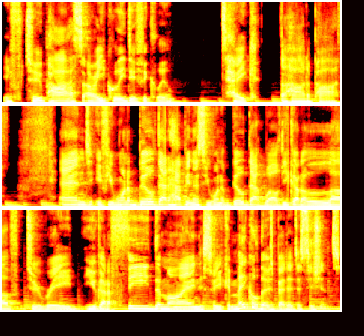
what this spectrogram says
if two paths are equally difficult, take the harder path. And if you want to build that happiness, you want to build that wealth, you got to love to read. You got to feed the mind so you can make all those better decisions.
